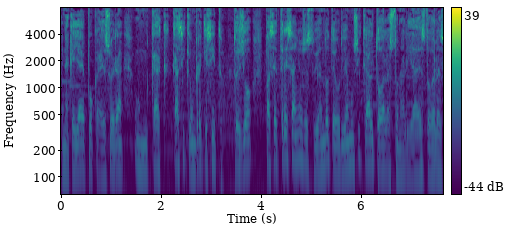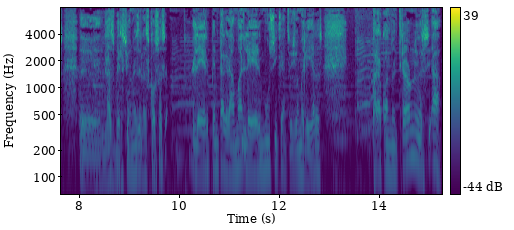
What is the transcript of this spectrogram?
En aquella época eso era un, ca- casi que un requisito. Entonces yo pasé tres años estudiando teoría musical, todas las tonalidades, todas las, eh, las versiones de las cosas, leer pentagrama, leer música, entonces yo me leía las... Para cuando entré a la universidad, ah,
